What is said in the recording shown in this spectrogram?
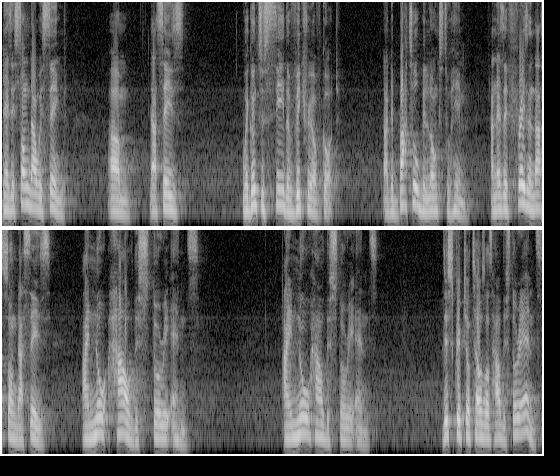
There's a song that we sing um, that says, We're going to see the victory of God, that the battle belongs to Him. And there's a phrase in that song that says, I know how the story ends. I know how the story ends. This scripture tells us how the story ends.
